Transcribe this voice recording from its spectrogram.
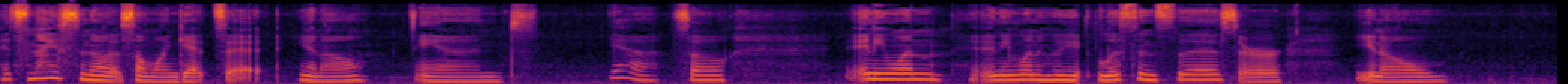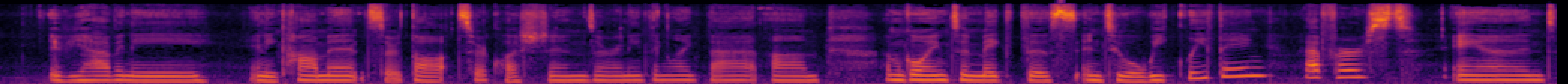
it's nice to know that someone gets it, you know? And yeah, so anyone anyone who listens to this or you know if you have any any comments or thoughts or questions or anything like that um, i'm going to make this into a weekly thing at first and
